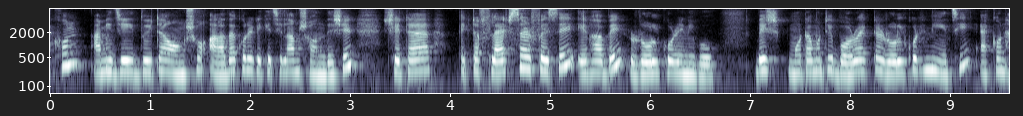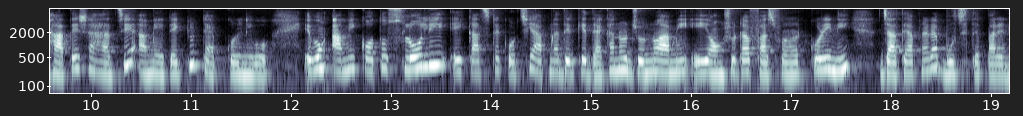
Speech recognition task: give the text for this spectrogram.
এখন আমি যেই দুইটা অংশ আলাদা করে রেখেছিলাম সন্দেশের, সেটা একটা ফ্ল্যাট সারফেসে এভাবে রোল করে নিব। বেশ মোটামুটি বড় একটা রোল করে নিয়েছি, এখন হাতের সাহায্যে আমি এটা একটু ট্যাপ করে নিব। এবং আমি কত স্লোলি এই কাজটা করছি আপনাদেরকে দেখানোর জন্য আমি এই অংশটা ফাস্ট ফরওয়ার্ড করিনি যাতে আপনারা বুঝতে পারেন।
